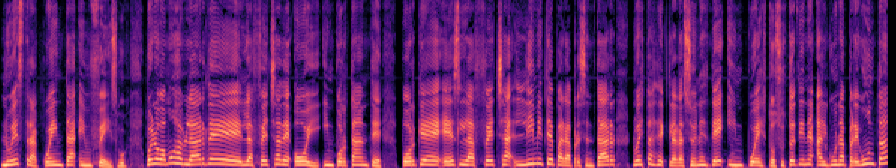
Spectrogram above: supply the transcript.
nuestra cuenta en Facebook. Bueno, vamos a hablar de la fecha de hoy, importante, porque es la fecha límite para presentar nuestras declaraciones de impuestos. Si usted tiene alguna pregunta,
